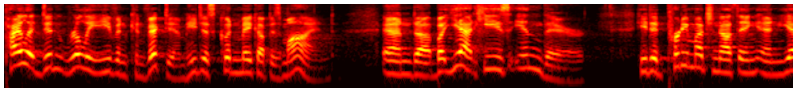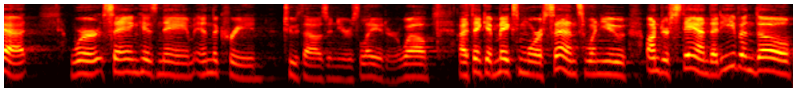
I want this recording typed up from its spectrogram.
Pilate didn't really even convict him, he just couldn't make up his mind. And, uh, but yet, he's in there. He did pretty much nothing, and yet we're saying his name in the creed 2,000 years later. Well, I think it makes more sense when you understand that even though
